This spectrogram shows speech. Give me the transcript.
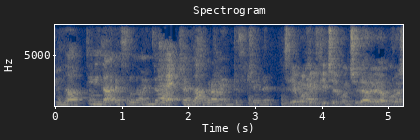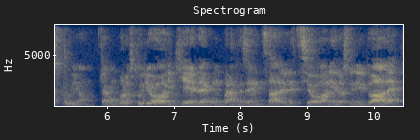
Esatto. In Italia assolutamente no, Eh, cioè, esatto. sicuramente succede. Sì, è molto Eh. difficile conciliare lavoro e studio. Cioè, comunque lo studio richiede comunque una presenza alle lezioni, dello studio individuale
